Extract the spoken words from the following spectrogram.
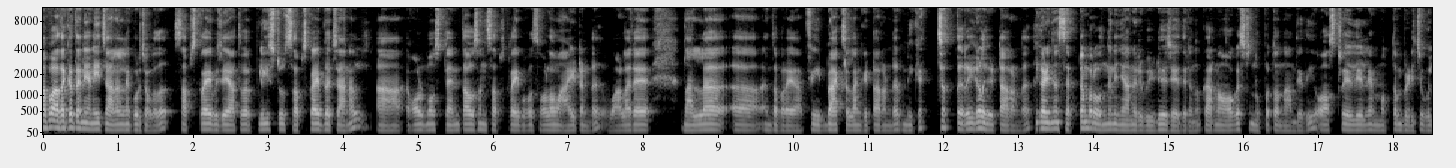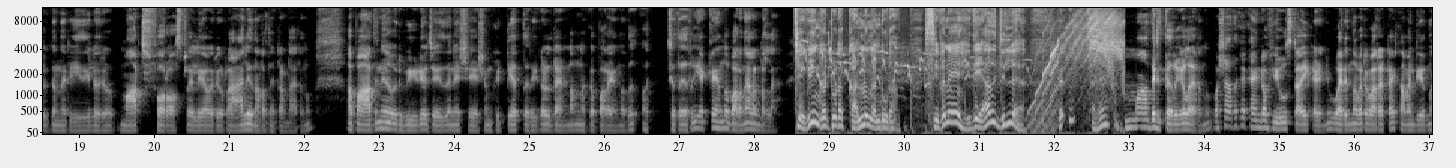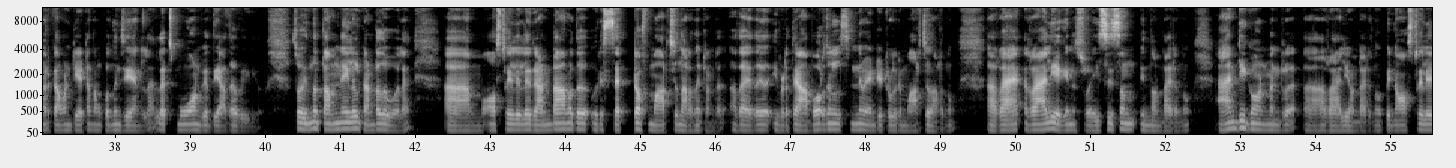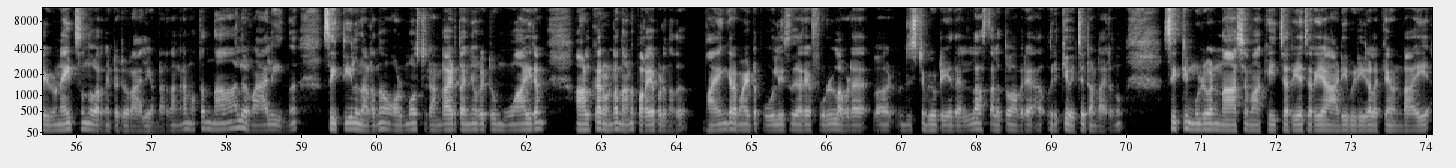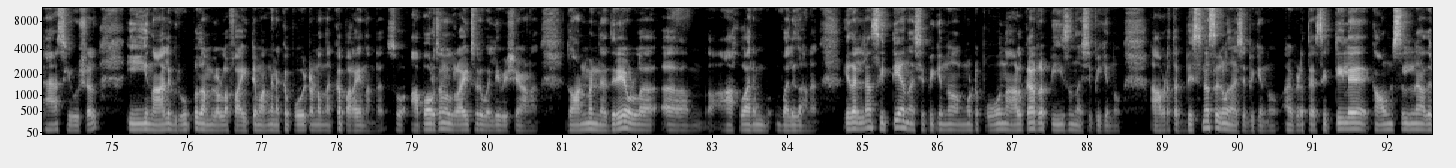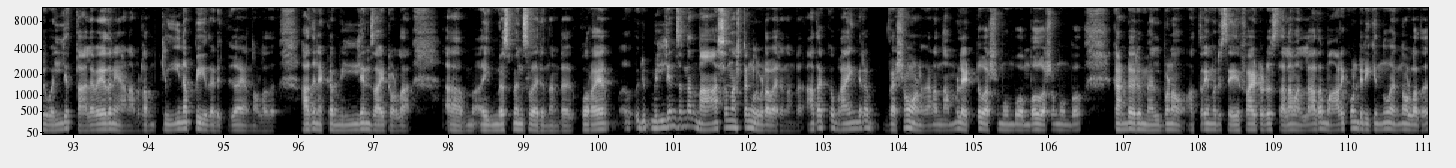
അപ്പോൾ അതൊക്കെ തന്നെയാണ് ഈ ചാനലിനെ കുറിച്ചുള്ളത് സബ്സ്ക്രൈബ് ചെയ്യാത്തവർ please to subscribe the channel almost ten thousand സബ്സ്ക്രൈബേഴ്സോളം ആയിട്ടുണ്ട്. വളരെ നല്ല എന്താ പറയുക ഫീഡ്ബാക്സ് എല്ലാം കിട്ടാറുണ്ട്. മികച്ച തെറികൾ കിട്ടാറുണ്ട്. കഴിഞ്ഞ സെപ്റ്റംബർ ഒന്നിന് ഞാനൊരു വീഡിയോ ചെയ്തിരുന്നു. കാരണം ഓഗസ്റ്റ് മുപ്പത്തൊന്നാം തീയതി ഓസ്ട്രേലിയയിലെ മൊത്തം പിടിച്ചു കുലുക്കുന്ന രീതിയിൽ ഒരു മാർച്ച് ഫോർ ഓസ്ട്രേലിയ ഒരു റാലി നടന്നിട്ടുണ്ടായിരുന്നു. അപ്പോൾ അതിന് ഒരു വീഡിയോ ചെയ്തതിന് ശേഷം കിട്ടിയ തെറികളുടെ എണ്ണം എന്നൊക്കെ പറയുന്നത് ഒറ്റ തെറിയൊക്കെ എന്ന് പറഞ്ഞാലുണ്ടല്ലോ. ചെവിയും കണ്ടൂടാ കണ്ണും കണ്ടൂടാ ശിവനെ ഇത് യാത് ജില്ല? മാതിരി തെറികളായിരുന്നു. പക്ഷെ അതൊക്കെ കൈൻഡ് ഓഫ് യൂസ്ഡ് ആയി കഴിഞ്ഞു. വരുന്നവർ വരട്ടെ കമന്റ് ചെയ്യുന്നവർ കമന്റ് ചെയ്യട്ടെ നമുക്കൊന്നും ചെയ്യാനില്ല. Let's move on with the other video so ഇന്ന് തമ്നയിലിൽ കണ്ടതുപോലെ ഓസ്ട്രേലിയയിൽ രണ്ടാമത് ഒരു സെറ്റ് ഓഫ് മാർച്ച് നടന്നിട്ടുണ്ട്. അതായത് ഇവിടുത്തെ അബോർജിനൽസിന് വേണ്ടിയിട്ടുള്ളൊരു മാർച്ച് നടന്നു. റാലി അഗെയിൻസ്റ്റ് റേസിസം ഇന്നുണ്ടായിരുന്നു. ആന്റി ഗവൺമെന്റ് റാലി ഉണ്ടായിരുന്നു. പിന്നെ ഓസ്ട്രേലിയ യുണൈറ്റ്സ് എന്ന് പറഞ്ഞിട്ടൊരു റാലി ഉണ്ടായിരുന്നു. അങ്ങനെ മൊത്തം നാല് റാലി ഇന്ന് സിറ്റിയിൽ നടന്ന് ഓൾമോസ്റ്റ് രണ്ടായിരത്തി അഞ്ഞൂറ് ടു മൂവായിരം ആൾക്കാരുണ്ടെന്നാണ് പറയപ്പെടുന്നത്. ഭയങ്കരമായിട്ട് പോലീസുകാരെ ഫുൾ അവിടെ ഡിസ്ട്രിബ്യൂട്ട് ചെയ്ത് എല്ലാ സ്ഥലത്തും അവരെ ഒരുക്കി വെച്ചിട്ടുണ്ടായിരുന്നു. സിറ്റി മുഴുവൻ നാശമാക്കി ചെറിയ ചെറിയ അടിപിടികളൊക്കെ ഉണ്ടായി. ആസ് യൂഷ്വൽ ഈ നാല് ഗ്രൂപ്പ് തമ്മിലുള്ള ഫൈറ്റും അങ്ങനെയൊക്കെ പോയിട്ടുണ്ടെന്നൊക്കെ പറയുന്നുണ്ട്. സോ അബോർജിനൽ റൈറ്റ്സ് ഒരു വലിയ വിഷയമാണ്. ഗവൺമെന്റിനെതിരെയുള്ള ആഹ്വാനം വലുതാണ്. ഇതെല്ലാം സിറ്റിയെ നശിപ്പിക്കുന്നു അങ്ങോട്ട് പോകുന്ന ആൾക്കാരുടെ പീസ് നശിപ്പിക്കുന്നു അവിടുത്തെ ബിസിനസ്സുകൾ നശിപ്പിക്കുന്നു. ഇവിടുത്തെ സിറ്റിയിലെ കൗൺസിലിന് അതൊരു വലിയ തലവേദനയാണ്. അവിടെ ക്ലീനപ്പ് ചെയ്തെടുക്കുക എന്നുള്ളത്. അതിനൊക്കെ മില്യൺസ് ആയിട്ടുള്ള ഇൻവെസ്റ്റ്മെന്റ്സ് വരുന്നുണ്ട്. കുറേ ഒരു മില്യൺസിന്റെ നാശനഷ്ടങ്ങൾ ഇവിടെ വരുന്നുണ്ട്. അതൊക്കെ ഭയങ്കര വിഷമമാണ്. കാരണം നമ്മൾ എട്ട് വർഷം മുമ്പോ ഒമ്പത് വർഷം മുമ്പോ കണ്ട ഒരു മെൽബണോ അത്രയും ഒരു സേഫായിട്ടൊരു സ്ഥലമല്ലാതെ മാറിക്കൊണ്ടിരിക്കുന്നു എന്നുള്ളത്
